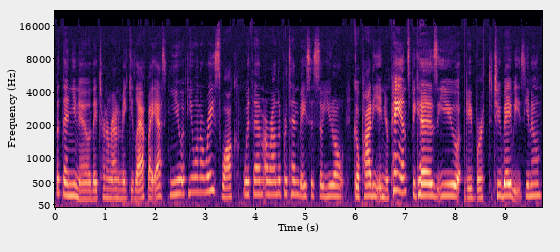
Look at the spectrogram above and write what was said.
But then, you know, they turn around and make you laugh by asking you if you want to race walk with them around the pretend bases so you don't go potty in your pants because you gave birth to two babies. You know,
